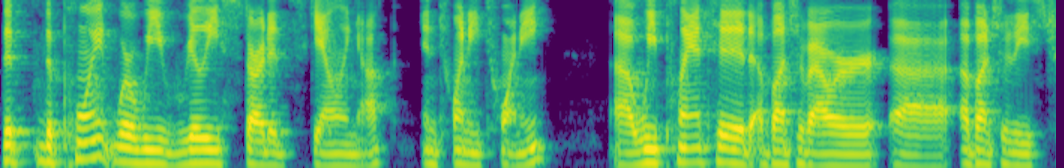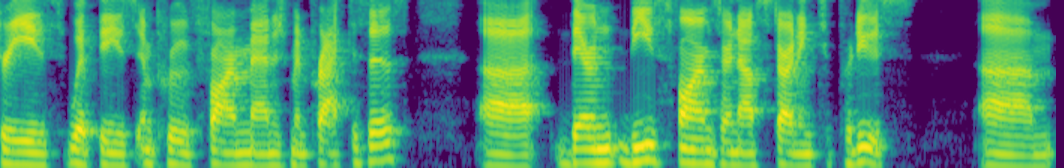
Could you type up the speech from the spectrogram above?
the the point where we really started scaling up in 2020 uh, we planted a bunch of our uh, a bunch of these trees with these improved farm management practices. Uh, these farms are now starting to produce, um,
